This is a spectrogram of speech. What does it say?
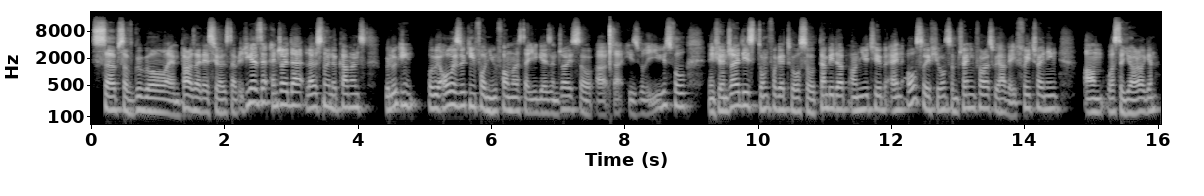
SERPs of Google and Parasite SEO stuff. If you guys enjoyed that, let us know in the comments. We're looking, we're always looking for new formats that you guys enjoy, so uh, that is really useful. And if you enjoyed this, don't forget to also thumb it up on YouTube. And also, if you want some training for us, we have a free training on what's the URL again?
